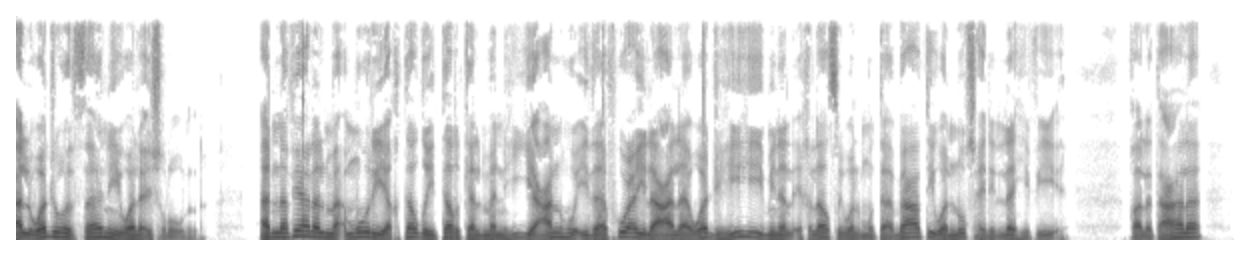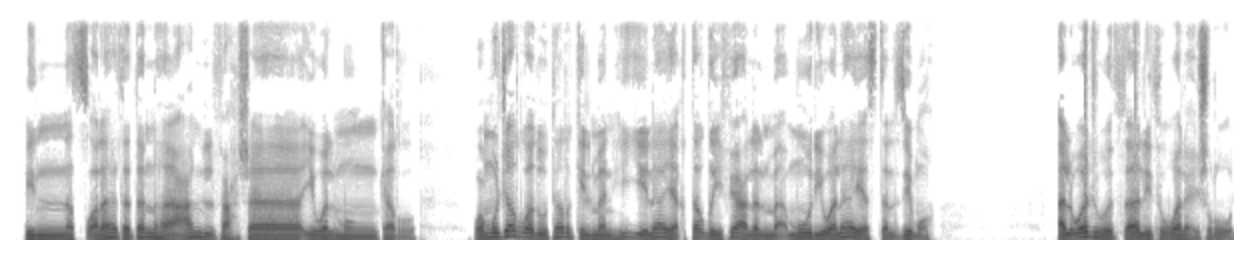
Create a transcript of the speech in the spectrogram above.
الوجه الثاني والعشرون أن فعل المأمور يقتضي ترك المنهي عنه إذا فعل على وجهه من الإخلاص والمتابعة والنصح لله فيه. قال تعالى إن الصلاة تنهى عن الفحشاء والمنكر ومجرد ترك المنهي لا يقتضي فعل المأمور ولا يستلزمه. الوجه الثالث والعشرون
